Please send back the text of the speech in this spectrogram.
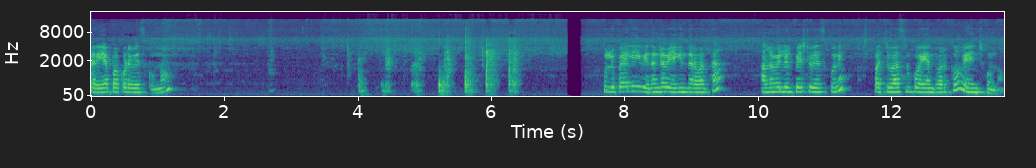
కరివేపాకు కూడా వేసుకుందాం. ఉల్లిపాయలు ఈ విధంగా వేగిన తర్వాత అల్లం వెల్లుల్లి పేస్ట్ వేసుకొని పచ్చివాసన పోయేంత వరకు వేయించుకుందాం.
